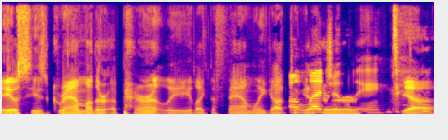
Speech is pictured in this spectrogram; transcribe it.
AOC's grandmother apparently, like the family got together. Allegedly. Yeah.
